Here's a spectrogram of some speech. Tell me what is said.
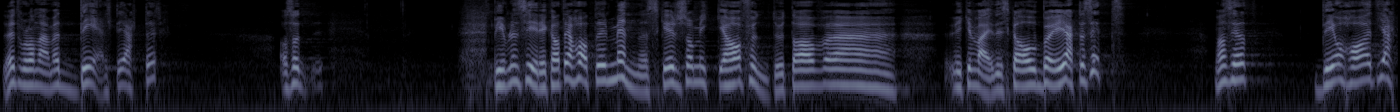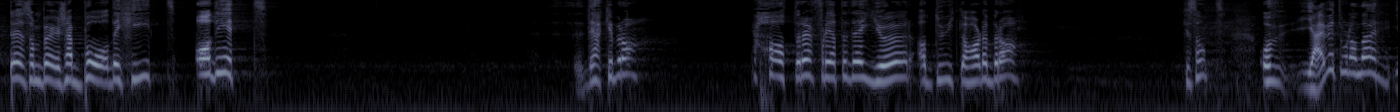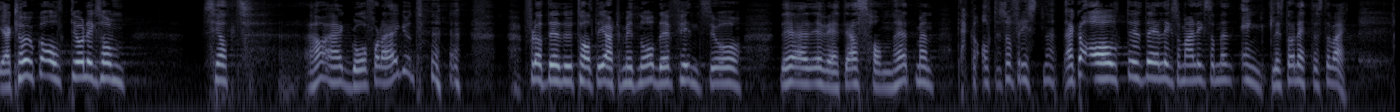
Du vet hvordan det er med delte hjerter? Altså, Bibelen sier ikke at jeg hater mennesker som ikke har funnet ut av eh, hvilken vei de skal bøye hjertet sitt. Men han sier at det å ha et hjerte som bøyer seg både hit og dit Det er ikke bra. Jeg hater det fordi det gjør at du ikke har det bra. Ikke sant? Og jeg vet hvordan det er. Jeg klarer jo ikke alltid å liksom si at Ja, jeg går for deg, Gud. For det du talte i hjertet mitt nå, det fins jo det, det, vet jeg er sannhet, men det er ikke alltid så fristende. Det er ikke alltid det liksom er liksom den enkleste og letteste vei,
